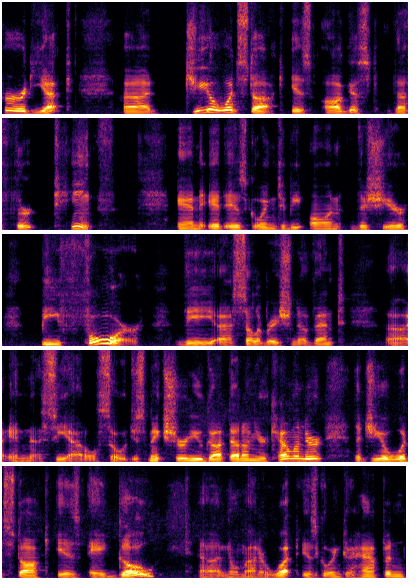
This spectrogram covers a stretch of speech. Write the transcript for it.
heard yet, uh, Geo Woodstock is August the 13th, and it is going to be on this year before the uh, celebration event uh, in Seattle. So just make sure you got that on your calendar. The Geo Woodstock is a go. Uh, no matter what is going to happen,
